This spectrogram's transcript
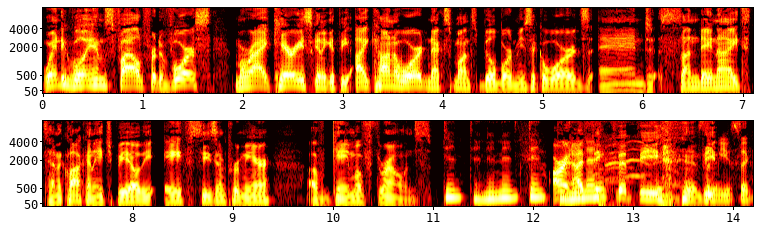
Wendy Williams filed for divorce. Mariah Carey is going to get the Icon Award next month's Billboard Music Awards. And Sunday night, 10 o'clock on HBO, the eighth season premiere of Game of Thrones. Dun, dun, dun, All right, I think that the the, music.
